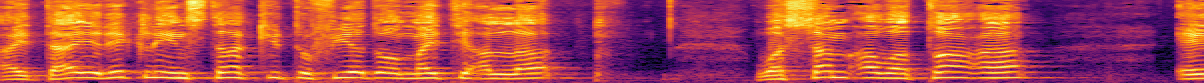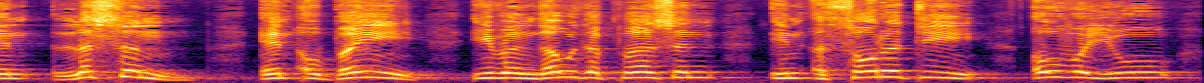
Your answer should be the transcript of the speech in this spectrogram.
I directly instruct you to fear the Almighty Allah, wasam'a wa ta'a, and listen and obey, even though the person in authority over you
